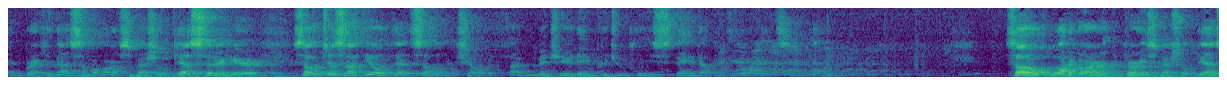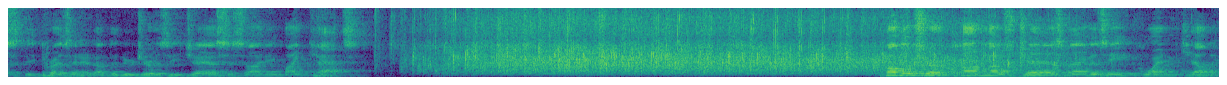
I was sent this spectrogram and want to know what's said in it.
and recognize some of our special guests that are here. So just like the old Ed Sullivan show, if I mention your name, could you please stand up in the audience? So one of our very special guests, the president of the New Jersey Jazz Society, Mike Katz. Publisher of House Jazz magazine, Gwen Kelly.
